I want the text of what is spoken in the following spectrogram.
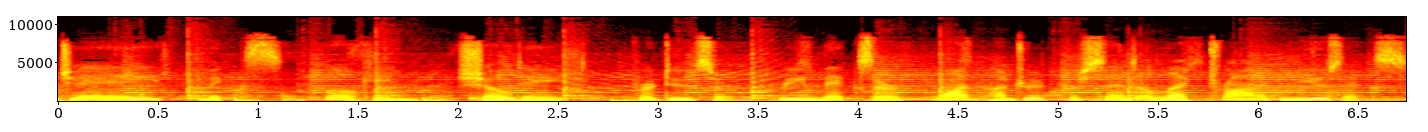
DJ, mix, booking, show date, producer, remixer, 100% electronic musics.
